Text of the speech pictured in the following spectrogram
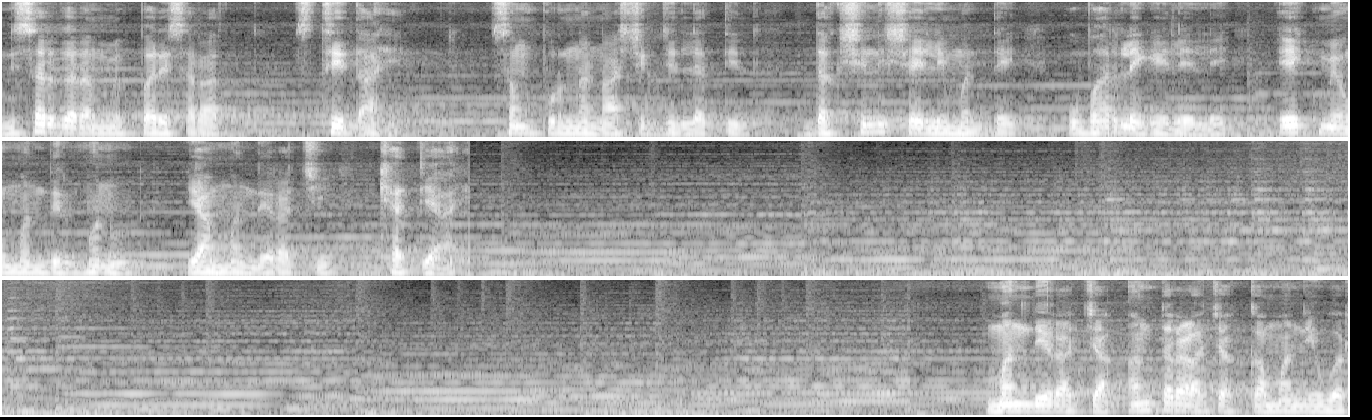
निसर्गरम्य परिसरात स्थित आहे. संपूर्ण नाशिक जिल्ह्यातील दक्षिणी शैलीमध्ये उभारले गेलेले एकमेव मंदिर म्हणून या मंदिराची ख्याती आहे. मंदिराच्या अंतराळाच्या कमानीवर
